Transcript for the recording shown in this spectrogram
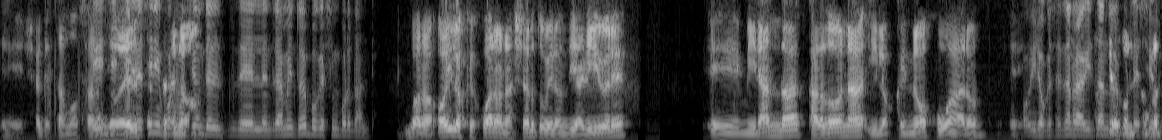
eh, ya que estamos hablando de él... Sí, información del, del entrenamiento de él porque es importante. Bueno, hoy los que jugaron ayer tuvieron día libre, eh, Miranda, Cardona y los que no jugaron. Eh, y los que se están rehabilitando lesión.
